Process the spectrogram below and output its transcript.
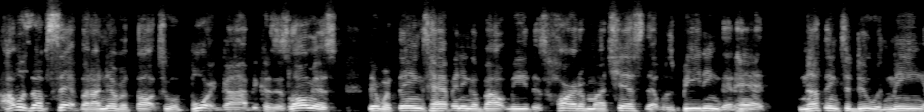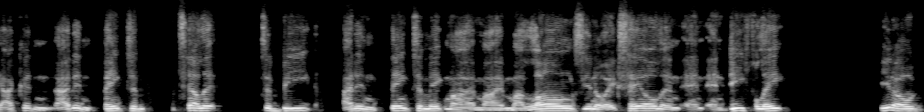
I was upset, but I never thought to abort God because as long as there were things happening about me, this heart of my chest that was beating that had nothing to do with me, I couldn't, I didn't think to tell it to beat. I didn't think to make my my my lungs, you know, exhale and and and deflate. You know,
